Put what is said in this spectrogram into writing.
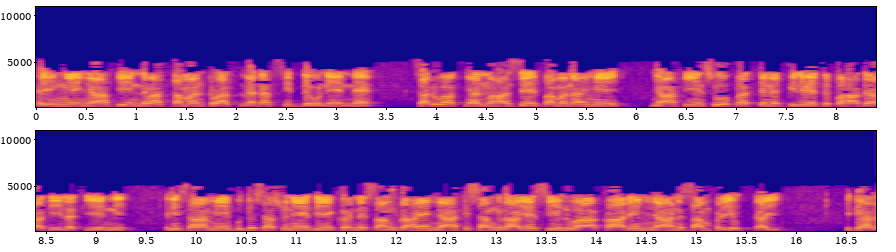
එයින් මේ ඥාතීන්වත් Tamanටවත් වැඩක් සිද්ධ වුණේ නැහැ. සරුවක්ඥන් වහන්සේ පමණයි මේ ඥාතීන් සුවපත් වෙන පිළිවෙත පහදා දීලා තියෙන්නේ. එනිසා මේ බුදු සසුනේදී කරන සංග්‍රහය ඥාති සංග්‍රහය සීල ආකාරයෙන් ඥාන සම්ප්‍රයුක්තයි. ඉතින් අර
